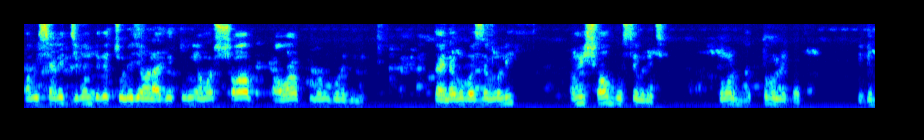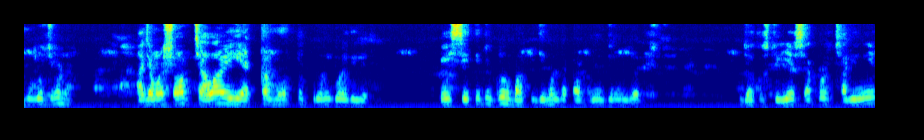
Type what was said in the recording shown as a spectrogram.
আমি স্যারের জীবন থেকে চলে যাওয়ার আগে তুমি আমার সব পাওয়া পূরণ করে দিলে। তাই না গো বজরঙ্গলি আমি সব বুঝতে পেরেছি। তোমার ভক্ত বলে কথা। এটুকু বুঝব না? আজ আমার সব চাওয়া এই একটা মুহূর্ত পূরণ করে দিলে। এই স্মৃতিটুকু বাকি জীবনটা কাটানোর জন্য যথেষ্ট। যথেষ্ট। ইয়ে সাকর ছাড়িয়ে নিয়ে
